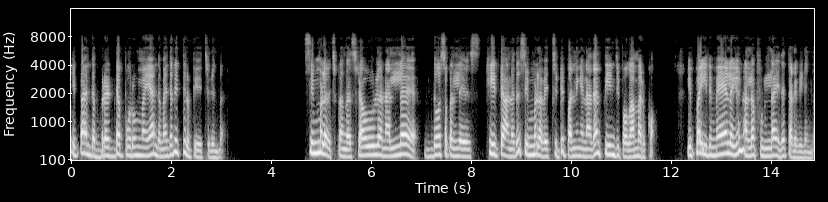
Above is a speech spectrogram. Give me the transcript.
இப்போ அந்த ப்ரெட்டை பொறுமையாக இந்த மாதிரி திருப்பி வச்சுடுங்க. சிம்மில் வச்சுக்கோங்க. ஸ்டவ்வில் நல்ல தோசைக்கல் ஹீட் ஆனது சிம்மில் வச்சுட்டு பண்ணிங்கன்னா தான் தீஞ்சு போகாமல் இருக்கும். இப்போ இது மேலேயும் நல்லா ஃபுல்லாக இதை தடவிடுங்க.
